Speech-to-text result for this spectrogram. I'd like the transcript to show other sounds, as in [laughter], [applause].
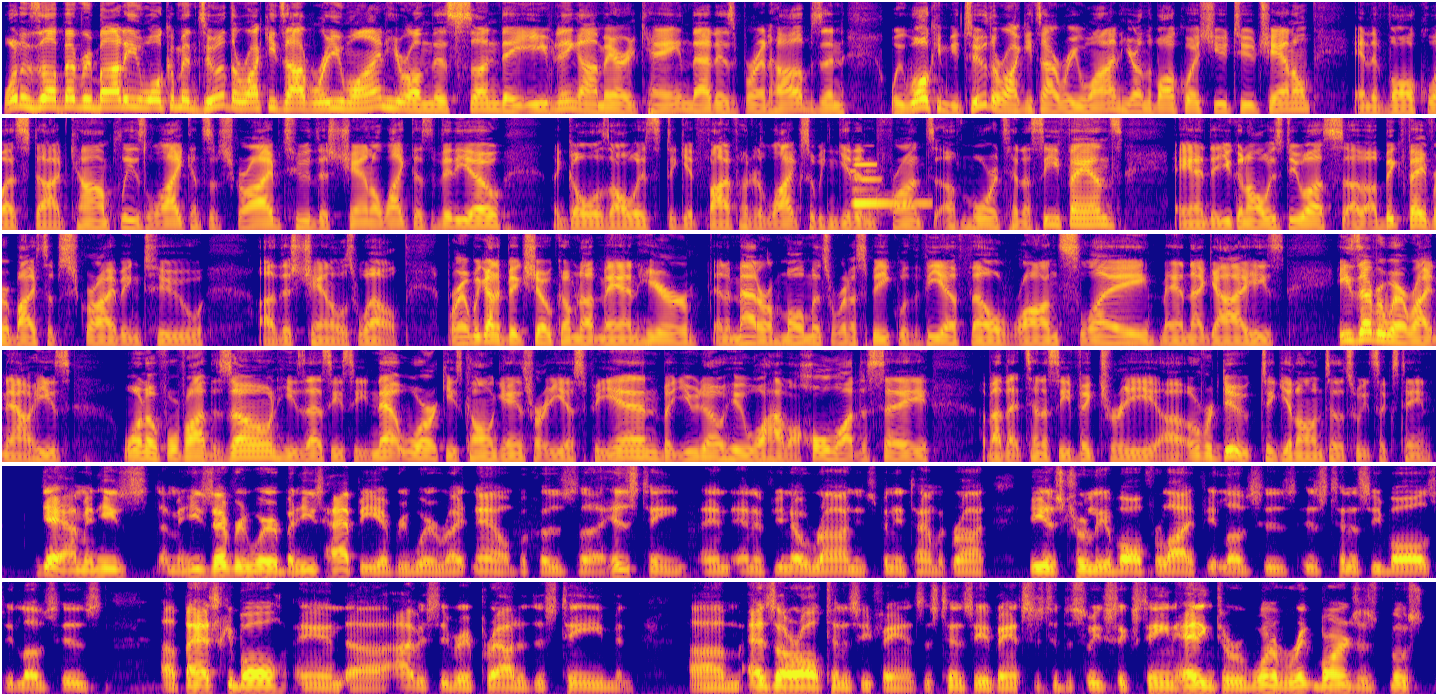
What is up, everybody? Welcome into it, the Rocky Top Rewind here on this Sunday evening. I'm Eric Cain, that is Brent Hubbs, and we welcome you to the Rocky Top Rewind here on the VolQuest YouTube channel and at VolQuest.com. Please like and subscribe to this channel, like this video. The goal is always to get 500 likes so we can get it in front of more Tennessee fans. And you can always do us a, a big favor by subscribing to uh, this channel as well. Brad, we got a big show coming up, man. Here in a matter of moments, we're going to speak with VFL Ron Slay. Man, that guy, he's he's everywhere right now. He's 1045 The Zone. He's SEC Network. He's calling games for ESPN. But you know he will have a whole lot to say about that Tennessee victory uh, over Duke to get on to the Sweet 16. Yeah, I mean he's I mean he's everywhere, but he's happy everywhere right now because uh, his team and and if you know Ron and spending time with Ron, he is truly evolved for life. He loves his his Tennessee Vols. He loves his uh, basketball, and uh, obviously very proud of this team. And um, as are all Tennessee fans, as Tennessee advances to the Sweet 16, heading to one of Rick Barnes's most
